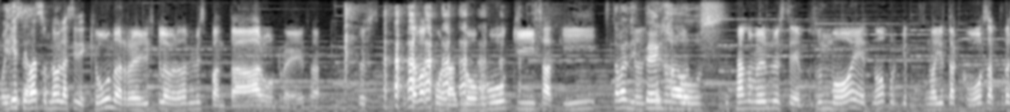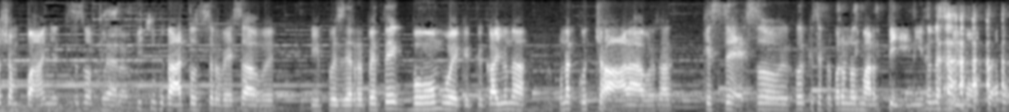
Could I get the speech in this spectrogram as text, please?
Oye, ese vato no habla así de que una rey, es que la verdad a mí me espantaron, rey. O sea, pues, estaba con las Nobukis aquí. Estaba en mi penthouse. Dejándome un, este, pues, un Moet, ¿no? Porque pues, no hay otra cosa, pura champaña. ¿Qué es eso? Claro. Pinches gatos, cerveza, güey. Y pues de repente, boom, güey, que, que cae una, una cuchara, güey. O sea, ¿qué es eso? Mejor que se prepara unos martinis, unas mimosas.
